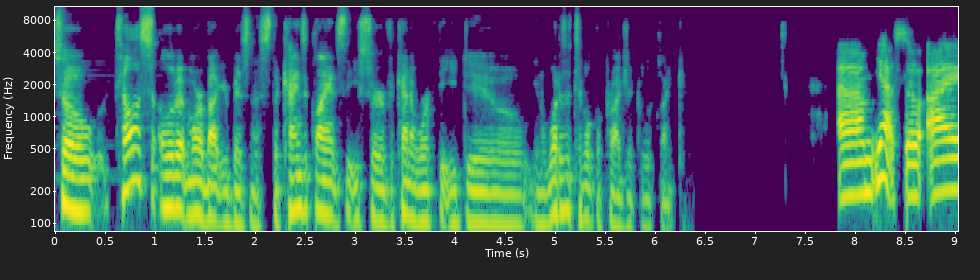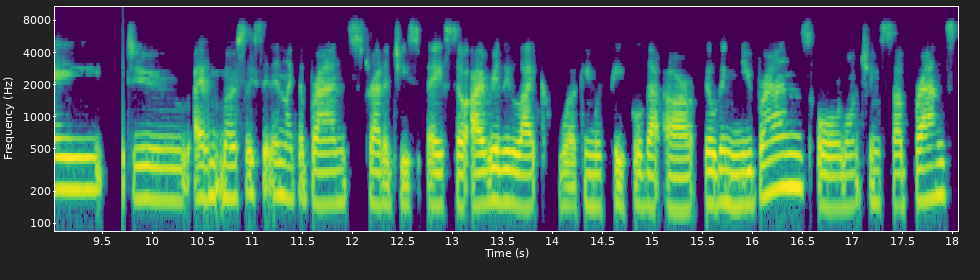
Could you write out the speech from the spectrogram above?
So tell us a little bit more about your business, the kinds of clients that you serve, the kind of work that you do. You know, what does a typical project look like? Um, yeah, so I do. I mostly sit in like the brand strategy space. So I really like working with people that are building new brands or launching sub brands.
